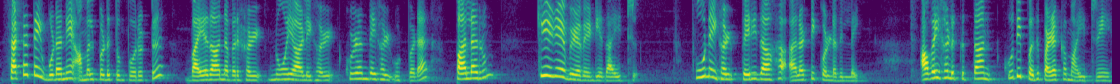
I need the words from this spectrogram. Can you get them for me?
சட்டத்தை உடனே அமல்படுத்தும் பொருட்டு வயதானவர்கள் நோயாளிகள் குழந்தைகள் உட்பட பலரும் கீழே விழ வேண்டியதாயிற்று. பூனைகள் பெரிதாக அலட்டிக்கொள்ளவில்லை அவைகளுக்குத்தான் குதிப்பது பழக்கமாயிற்றே.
